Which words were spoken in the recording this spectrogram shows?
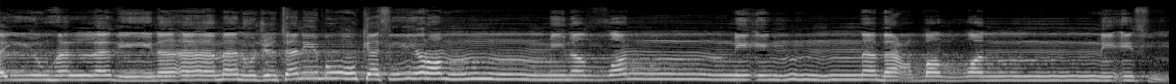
ايها الذين امنوا اجتنبوا كثيرا من الظن ان بعض الظن اثم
